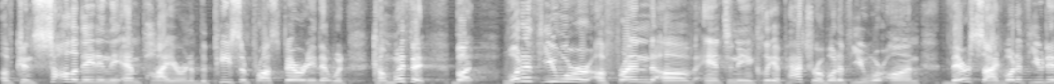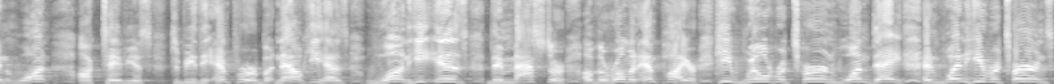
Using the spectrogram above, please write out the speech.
of consolidating the empire and of the peace and prosperity that would come with it. But what if you were a friend of Antony and Cleopatra? What if you were on their side? What if you didn't want Octavius to be the emperor, but now he has won? He is the master of the Roman Empire. He will return one day, and when he returns,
